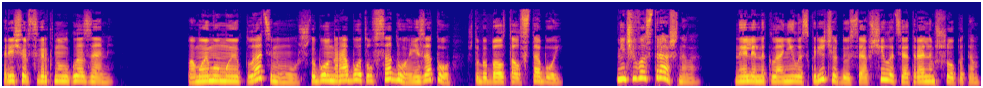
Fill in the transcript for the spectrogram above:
Ричард сверкнул глазами. «По-моему, мы платим ему, чтобы он работал в саду, а не за то, чтобы болтал с тобой». «Ничего страшного», Нелли наклонилась к Ричарду и сообщила театральным шепотом.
